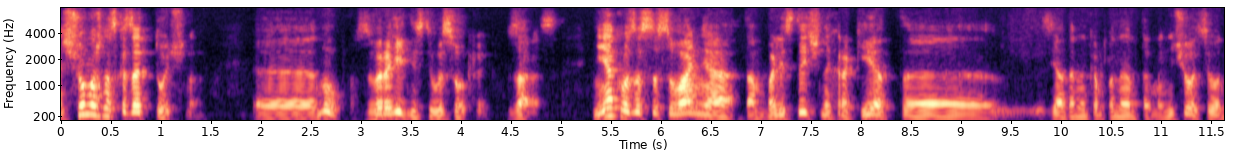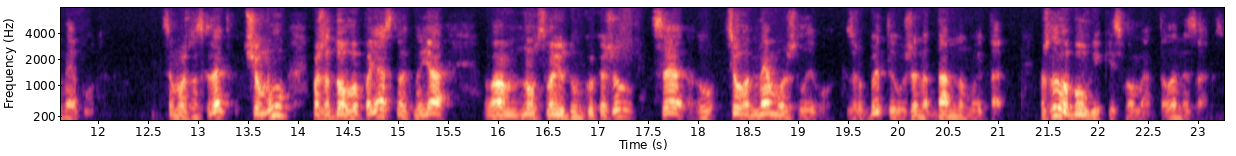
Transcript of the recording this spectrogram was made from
Що можна сказати точно? Е, ну, з вирогідністю високою зараз. Ніякого застосування там балістичних ракет е, з ядерними компонентами, нічого цього не буде. Це можна сказати. Чому можна довго пояснювати, але я вам ну, свою думку кажу: це цього неможливо зробити вже на даному етапі. Можливо, був якийсь момент, але не зараз.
